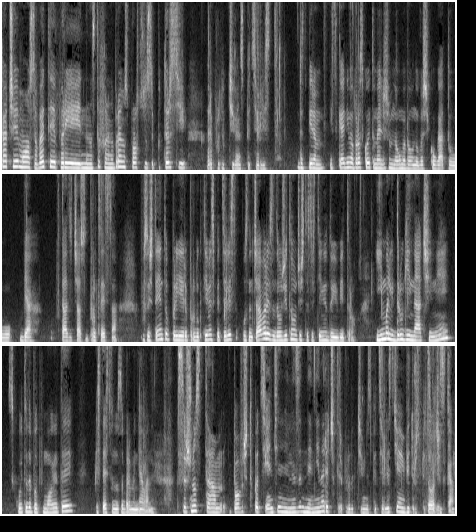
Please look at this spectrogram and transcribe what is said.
Така че моят съвет е при ненастъпване на бременност просто да се потърси репродуктивен специалист. Разбирам. И сега един въпрос, който мен лично много ме вълнуваше, когато бях в тази част от процеса. Посещението при репродуктивен специалист означава ли задължително, че ще се стигне до инвитро? И има ли други начини, с които да подпомогнете естествено забременяване? Всъщност, повечето пациенти не, не, не ни наричат репродуктивни специалисти, а инвитро специалисти. Точно така.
